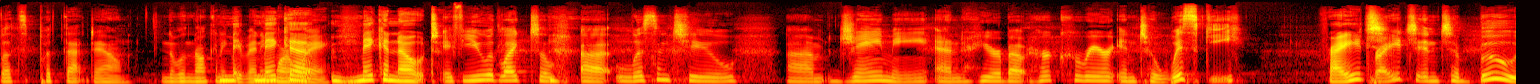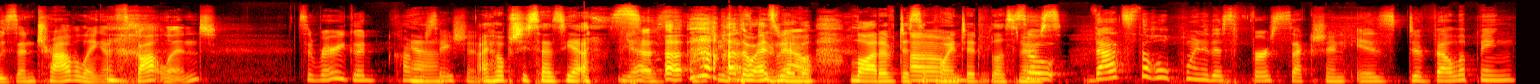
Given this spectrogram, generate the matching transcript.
Let's put that down. No, we're not going to give any make more a away. make a note. If you would like to uh, listen to um, Jamie and hear about her career into whiskey, right? right? Into booze and traveling in Scotland, it's a very good Yeah. conversation. I hope she says yes. Yes, Otherwise, we now. have a lot of um, disappointed listeners. So that's the whole point of this first section is developing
